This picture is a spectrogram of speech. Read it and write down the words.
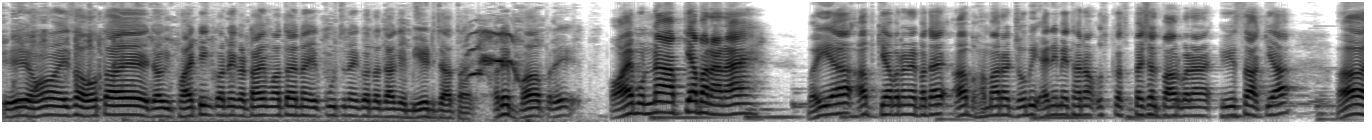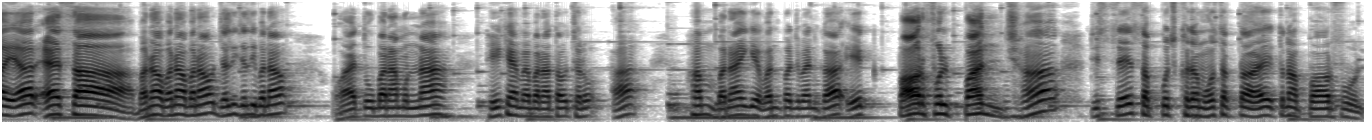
ये हाँ ऐसा होता है, जब फाइटिंग करने का टाइम आता है ना, ये कुछ नहीं करता, जाके बैठ जाता है। अरे बाप रे। ओए मुन्ना आप क्या बनाना है? भैया, अब क्या बनाना है पता है? अब हमारा जो भी एनिमे था ना, उसका स्पेशल पावर बनाना है। ऐसा क्या? हाँ यार, ऐसा। बनाओ बनाओ बनाओ, जल्दी जल्दी बनाओ। ओए तू बना मुन्ना। ठीक है, मैं बनाता हूँ, चलो। हाँ हम बनाएँगे वन पंच मैन का एक पावरफुल पंच हाँ? जिससे सब कुछ खत्म हो सकता है, इतना पावरफुल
